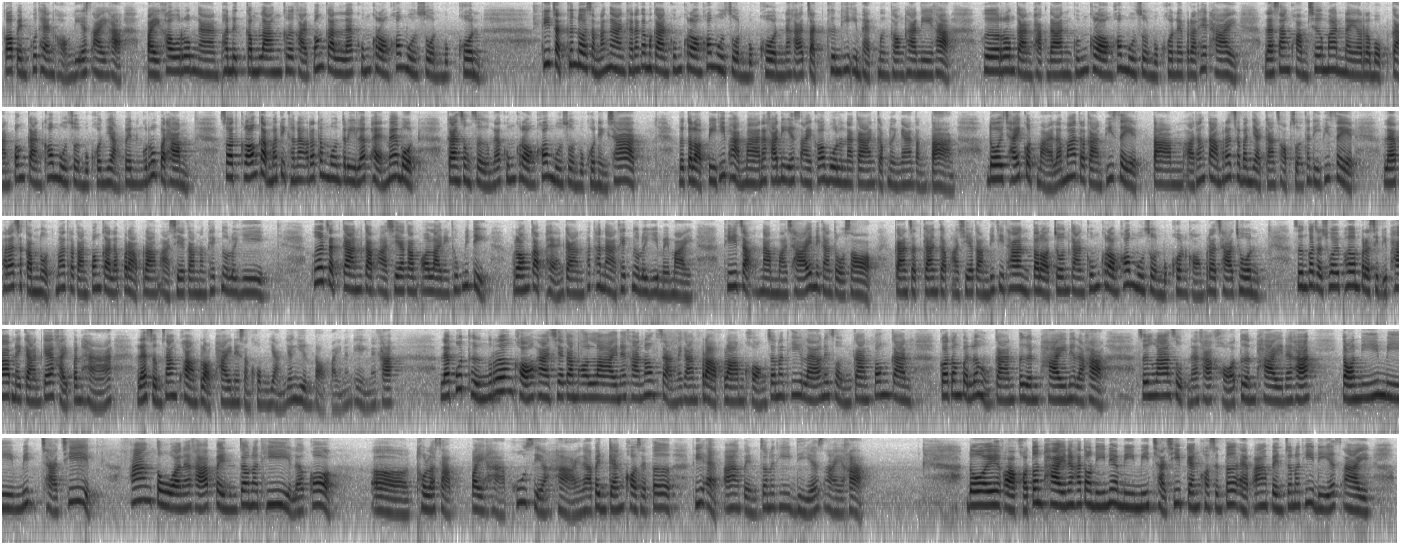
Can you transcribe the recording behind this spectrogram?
ก็เป็นผู้แทนของ DSI ค่ะ ไปเข้าร่วมงานผนึกกำลังเครือข่ายป้องกัน และคุ้มครองข้อมูลส่วนบุคคล ที่จัดขึ้นโดยสำนักงานคณะกรรมการคุ้มครองข้อมูลส่วนบุคคลนะคะ จัดขึ้นที่ Impact เมืองทองธานีค่ะ พื่อร่วมการผลักดันคุ้มครองข้อมูลส่วนบุคคลในประเทศไทย และสร้างความเชื่อมั่นในระบบการป้องกันข้อมูลส่วนบุคคลอย่างเป็นรูปธรรม สอดคล้องกับมติคณะรัฐมนตรีและแผนแม่บท การส่งเสริมและคุ้มครองข้อมูลส่วนบุคคลแห่งชาติ โดยตลอดปีที่ผ่านมานะคะ DSI ก็บูรณาการกับหน่วยงานต่างๆ โดยใช้กฎหมายและมาตรการพิเศษ ตามทั้งตามพระราชบัญญัติการสอบสวนคดีพิเศษ และพระราชกำหนดมาตรการป้องกันและปราบปรามอาชญากรรมทางเทคโนโลยี เพื่อจัดการกับอาชญากรรมออนไลน์ในทุกมิติ พร้อมกับแผนการพัฒนาเทคโนโลยีใหม่ ๆ ที่จะนำมาใช้ในการตรวจสอบ การจัดการกับอาชญากรรมดิจิทัล ตลอดจนการคุ้มครองข้อมูลส่วนบุคคลของประชาชน ซึ่งก็จะช่วยเพิ่มประสิทธิภาพในการแก้ไขปัญหา และเสริมสร้างความปลอดภัยในสังคมอย่างยั่งยืนต่อไปนั่นเองนะคะ และพูดถึงเรื่องของอาชญากรรมออนไลน์นะคะ นอกจากในการปราบปรามของเจ้าหน้าที่แล้วในส่วนการป้องกัน ก็ต้องเป็นเรื่องของการเตือนภัยเนี่ยแหละค่ะ ซึ่งล่าสุดนะคะขอเตือนภัยนะคะ ตอนนี้มีมิจฉาชีพ อ้างตัวนะคะเป็นเจ้าหน้าที่แล้วก็โทรศัพท์ไปหาผู้เสียหายนะคะเป็นแก๊งคอร์เซเตอร์ที่แอบอ้างเป็นเจ้าหน้าที่ DSI ค่ะ โดยอขอต้นภัยนะคะ ตอนนี้เนี่ยมีมิจฉาชีพแก๊งคอร์เซนเตอร์แอบอ้างเป็นเจ้าหน้าที่ DSI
